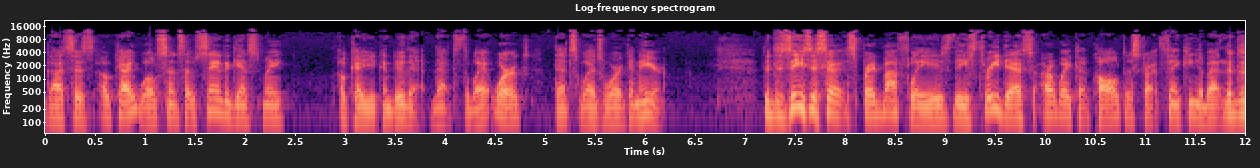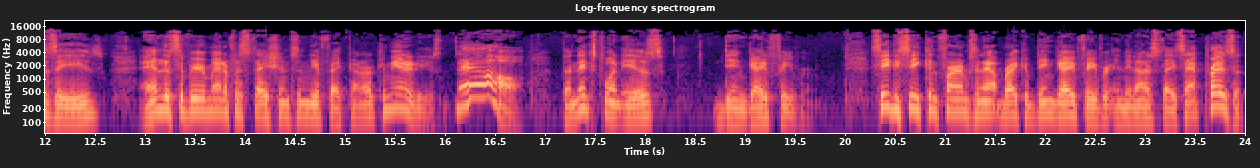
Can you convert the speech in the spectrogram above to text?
God says, okay, well, since they've sinned against me, okay, you can do that. That's the way it works. That's the way it's working here. The disease is spread by fleas. These three deaths are a wake up call to start thinking about the disease and the severe manifestations and the effect on our communities. Now, the next one is dengue fever. CDC confirms an outbreak of dengue fever in the United States at present.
